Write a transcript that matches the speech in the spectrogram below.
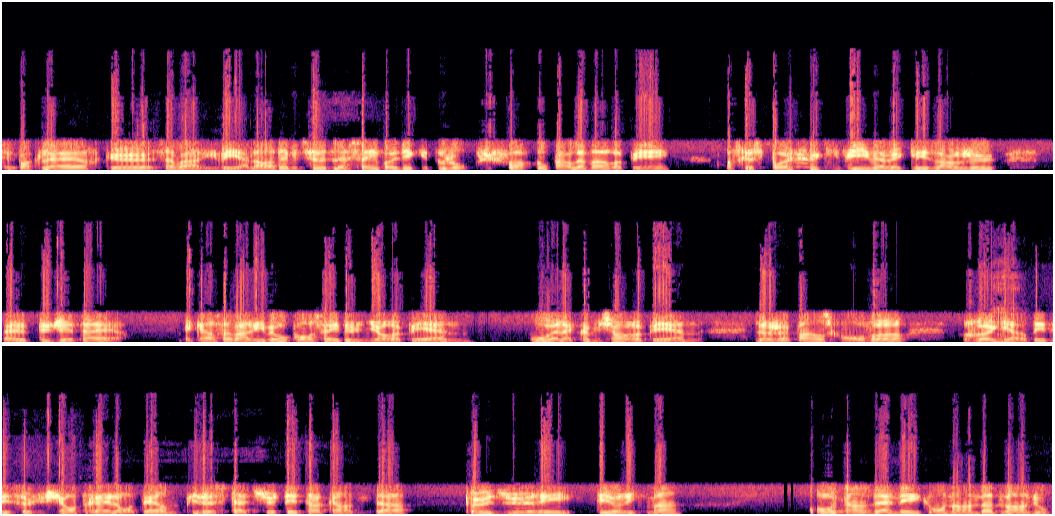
c'est pas clair que ça va arriver. Alors, d'habitude, la symbolique est toujours plus forte au Parlement européen, parce que c'est pas eux qui vivent avec les enjeux euh, budgétaires. Mais quand ça va arriver au Conseil de l'Union européenne ou à la Commission européenne, là, je pense qu'on va regarder des solutions très long terme. Puis le statut d'État candidat peut durer théoriquement autant d'années qu'on en a devant nous.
